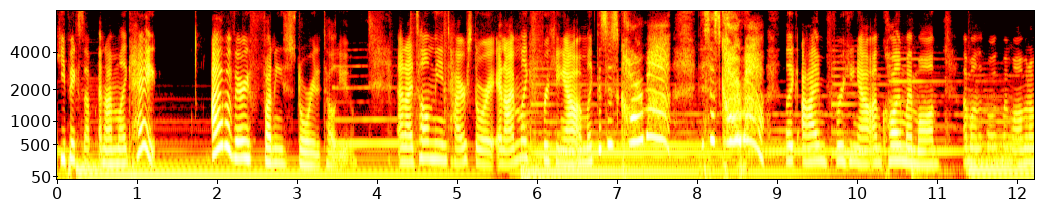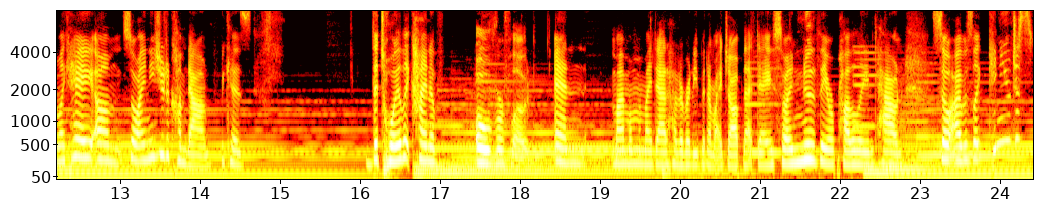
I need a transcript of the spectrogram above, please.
He picks up and I'm like, "Hey, I have a very funny story to tell you." And I tell him the entire story and I'm like freaking out. I'm like, "This is karma. This is karma." Like I'm freaking out. I'm calling my mom. I'm on the phone with my mom and I'm like, "Hey, um so I need you to come down because the toilet kind of overflowed. And my mom and my dad had already been at my job that day so i knew that they were probably in town. So i was like can you just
